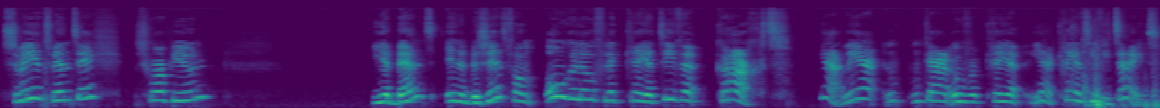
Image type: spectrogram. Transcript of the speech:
22 Schorpioen. Je bent in het bezit van ongelooflijk creatieve kracht. Ja, weer een kaart over ja, creativiteit.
